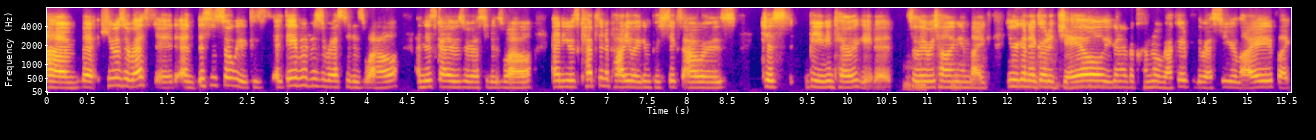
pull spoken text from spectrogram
Um, but he was arrested. And this is so weird because David was arrested as well. And this guy was arrested as well. And he was kept in a paddy wagon for six hours just being interrogated. So they mm-hmm. were telling him like, you're gonna go to jail, you're gonna have a criminal record for the rest of your life. Like,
